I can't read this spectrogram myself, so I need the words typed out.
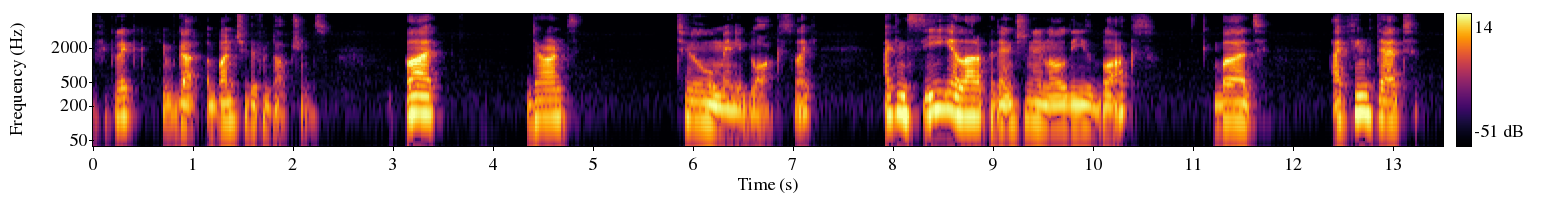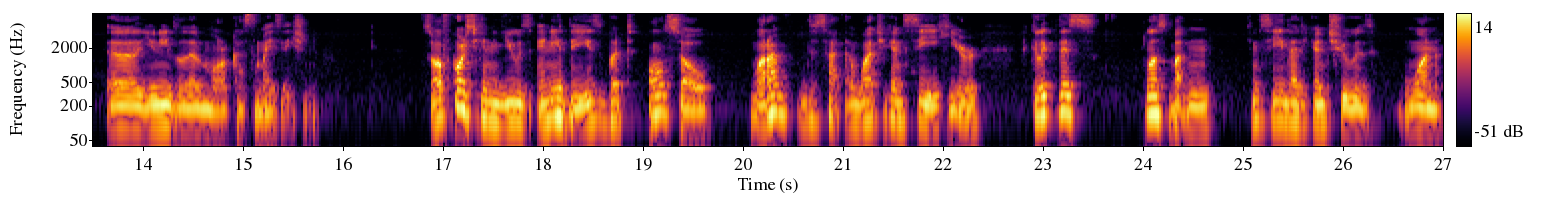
if you click you've got a bunch of different options but there aren't too many blocks like I can see a lot of potential in all these blocks, but I think that uh, you need a little more customization. So of course you can use any of these, but also what I've decided, what you can see here, if you click this plus button, you can see that you can choose one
